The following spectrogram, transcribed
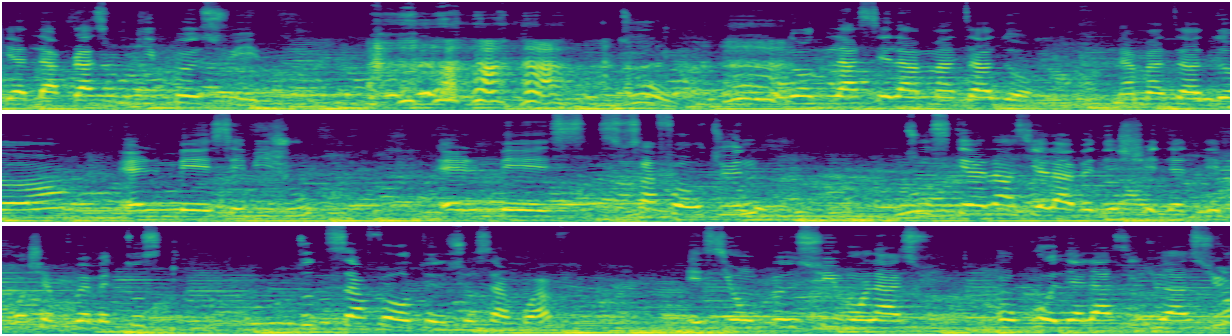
il y a de la place pour qu'il peut suivre. Tout. Donc là, c'est la matador. La matador, elle met ses bijoux, elle met sa fortune, tout ce qu'elle a. Si elle avait des chaînettes, des broches, elle pouvait mettre toute sa fortune sur sa coiffe. Et si on peut suivre, la. On connaît la situation,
